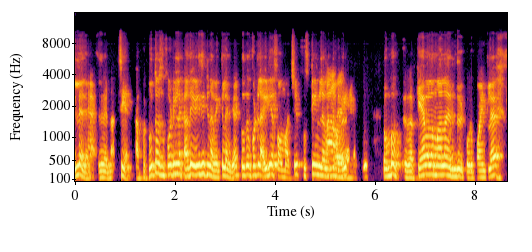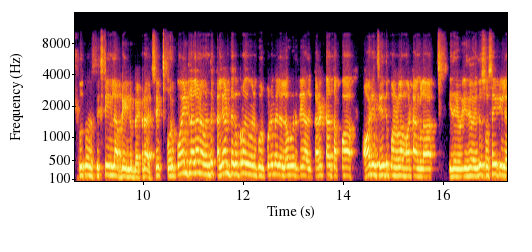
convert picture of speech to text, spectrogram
இல்ல இல்ல. சரி அப்ப டூ தௌசண்ட் ஃபோர்டீன்ல கதை எழுதிட்டு நான் வைக்கலங்க. டூ தௌசண்ட் ஃபோர்டீன்ல ஐடியா ஃபார்ம் ஆச்சு. ஃபிஃப்டீன்ல வந்து ah, ரொம்ப கேவலமாலாம் இருந்திருக்கு ஒரு பாயிண்ட்ல டூ தௌசண்ட் சிக்ஸ்டீன்ல அப்படி இன்னும் பெட்டர் ஆச்சு. ஒரு பாயிண்ட்ல எல்லாம் நான் வந்து கல்யாணத்துக்கு அப்புறம் இவனுக்கு ஒரு பொண்ணு மேல லவ் வருது. அது கரெக்டா தப்பா ஆடியன்ஸ் எது பண்ணலாம் மாட்டாங்களா? இது இது வந்து சொசைட்டில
